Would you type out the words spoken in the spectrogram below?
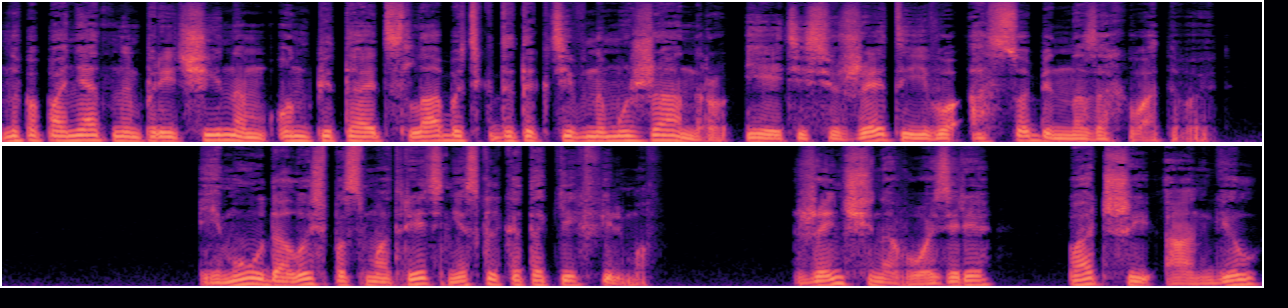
Но по понятным причинам он питает слабость к детективному жанру, и эти сюжеты его особенно захватывают. Ему удалось посмотреть несколько таких фильмов. «Женщина в озере», «Падший ангел»,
